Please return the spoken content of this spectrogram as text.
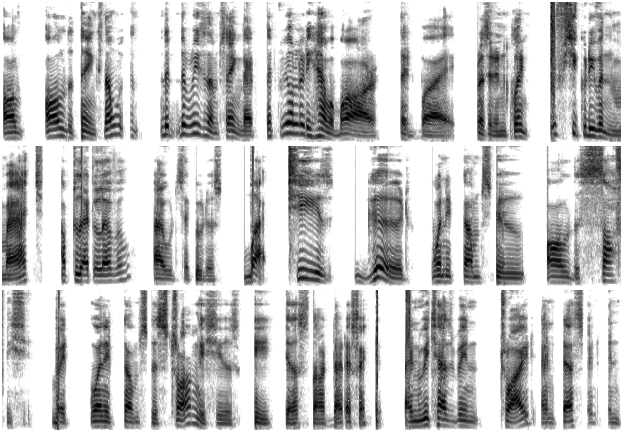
all all the things now the, the reason I'm saying that that we already have a bar set by President Clinton. If she could even match up to that level, I would say kudos. But she is good when it comes to all the soft issues. But when it comes to strong issues, she's just not that effective. And which has been tried and tested and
